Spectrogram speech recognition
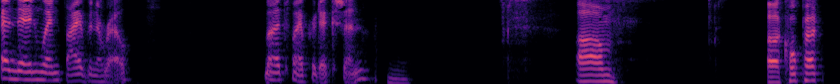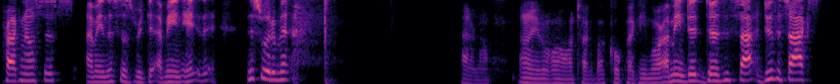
and then win five in a row. That's my prediction. Hmm. Um. Uh, Kopech prognosis. I mean, this is. I mean, it, this would have been. I don't know. I don't even want to talk about Kopech anymore. I mean, do, does the do the Sox?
